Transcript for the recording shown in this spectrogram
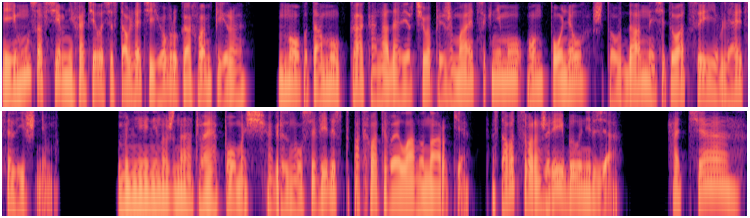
и ему совсем не хотелось оставлять ее в руках вампира. Но потому, как она доверчиво прижимается к нему, он понял, что в данной ситуации является лишним. «Мне не нужна твоя помощь», — огрызнулся Велест, подхватывая Лану на руки. Оставаться в оранжерее было нельзя. «Хотя...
